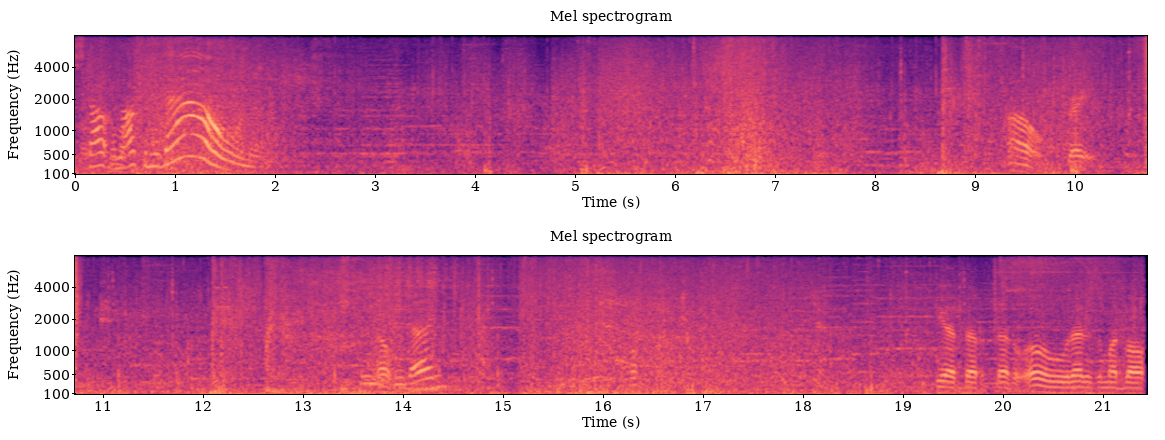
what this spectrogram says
Stop knocking me down. Oh, great. Oh. done? Yeah, that, that, oh, that is a mud ball.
